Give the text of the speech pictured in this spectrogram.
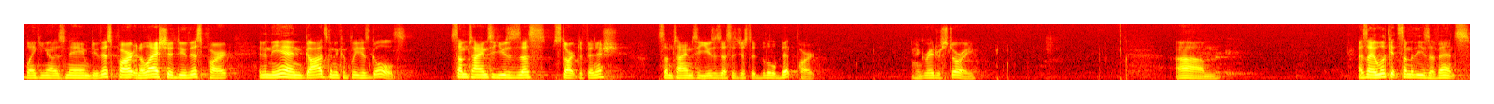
blanking on his name, do this part, and Elisha do this part. And in the end, God's going to complete his goals. Sometimes he uses us start to finish. Sometimes he uses us as just a little bit part in a greater story. Um, as I look at some of these events,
